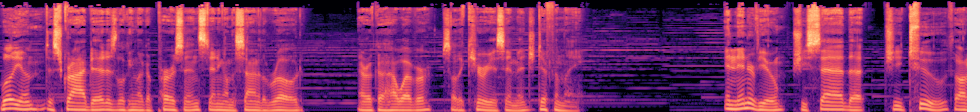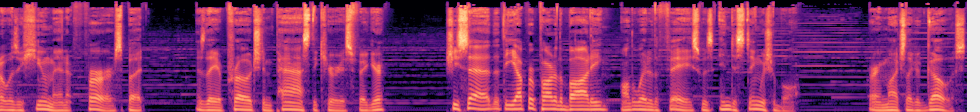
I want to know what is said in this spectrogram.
William described it as looking like a person standing on the side of the road. Erica, however, saw the curious image differently. In an interview, she said that she too thought it was a human at first, but as they approached and passed the curious figure, she said that the upper part of the body, all the way to the face, was indistinguishable. very much like a ghost.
